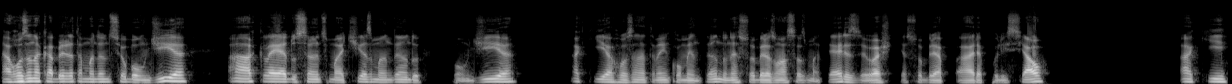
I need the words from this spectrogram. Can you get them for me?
A Rosana Cabreira está mandando seu bom dia. A Cléia dos Santos Matias mandando bom dia. Aqui a Rosana também comentando né, sobre as nossas matérias. Eu acho que é sobre a área policial. Aqui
